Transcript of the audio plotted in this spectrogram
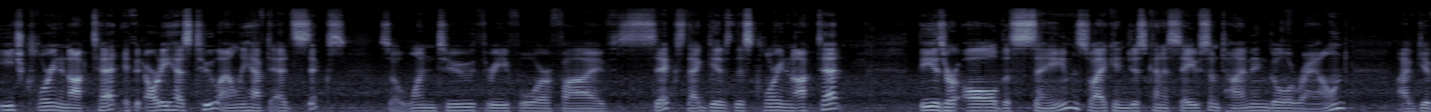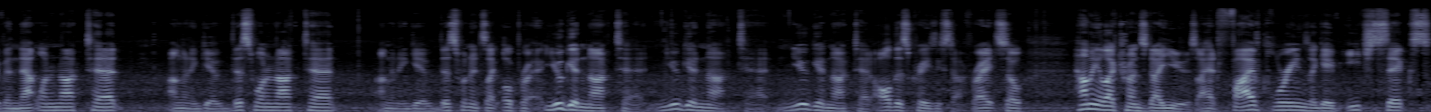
each chlorine an octet. If it already has two, I only have to add six. So one, two, three, four, five, six. That gives this chlorine an octet. These are all the same, so I can just kind of save some time and go around. I've given that one an octet. I'm going to give this one an octet. I'm going to give this one, it's like Oprah, you get an octet, you get an octet, you get an octet, all this crazy stuff, right? So how many electrons did I use? I had five chlorines, I gave each six,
